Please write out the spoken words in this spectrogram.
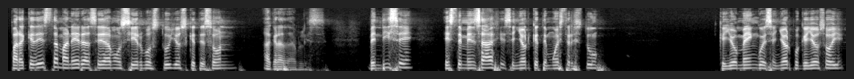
para que de esta manera seamos siervos tuyos que te son agradables. Bendice este mensaje, Señor, que te muestres tú. Que yo mengue, Señor, porque yo soy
